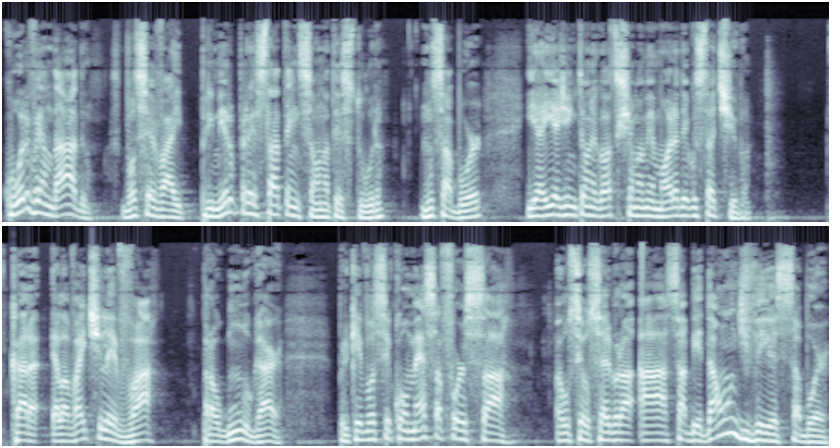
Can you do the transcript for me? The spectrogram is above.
Com o olho vendado, você vai primeiro prestar atenção na textura, no sabor, e aí a gente tem um negócio que chama memória degustativa. Cara, ela vai te levar pra algum lugar, porque você começa a forçar o seu cérebro a, a saber da onde veio esse sabor.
